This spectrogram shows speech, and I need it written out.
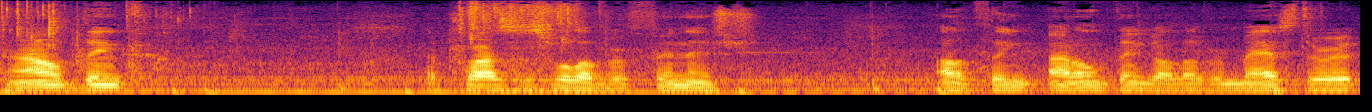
And I don't think the process will ever finish. I don't think I don't think I'll ever master it.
